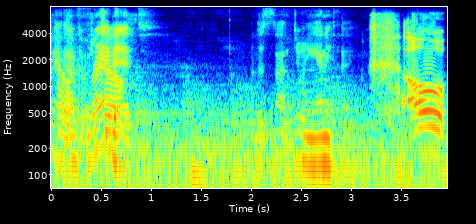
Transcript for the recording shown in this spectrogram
Okay, Oh, I've read it, but it's not doing anything. Oh,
